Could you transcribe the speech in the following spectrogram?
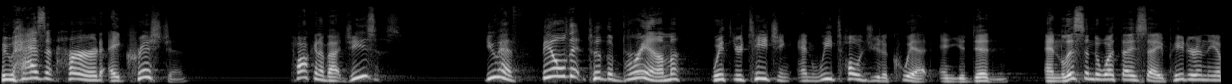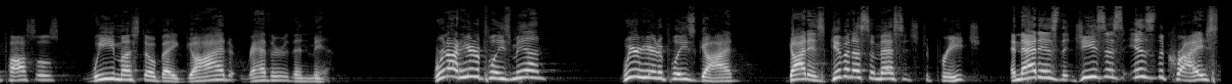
who hasn't heard a Christian talking about Jesus. You have filled it to the brim with your teaching, and we told you to quit, and you didn't. And listen to what they say Peter and the apostles, we must obey God rather than men. We're not here to please men, we're here to please God. God has given us a message to preach, and that is that Jesus is the Christ,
